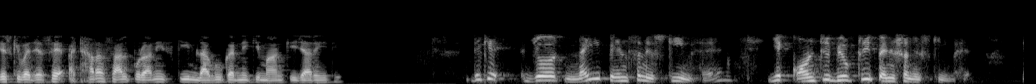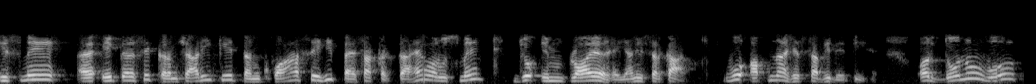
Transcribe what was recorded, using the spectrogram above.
जिसकी वजह से 18 साल पुरानी स्कीम लागू करने की मांग की जा रही थी? देखिए, जो नई पेंशन स्कीम है, ये कॉन्ट्रीब्यूटरी पेंशन स्कीम है। इसमें एक तरह से कर्मचारी के तनख्वाह से ही पैसा कटता है और उसमें जो एम्प्लॉयर है, यानी सरकार, वो अपना हिस्सा भी देती है। और दोनों वो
